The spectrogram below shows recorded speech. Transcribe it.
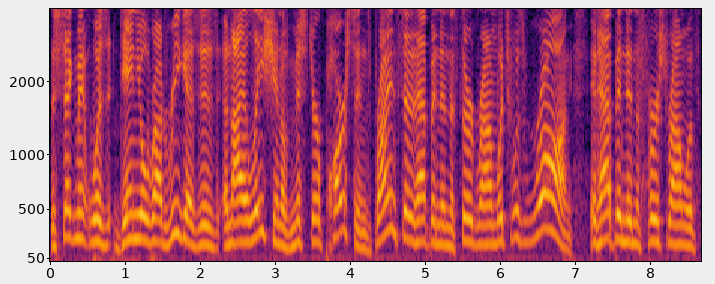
the segment was Daniel Rodriguez's annihilation of Mr. Parsons. Brian said it happened in the third round, which was wrong. It happened in the first round with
